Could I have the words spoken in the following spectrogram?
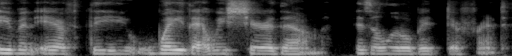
even if the way that we share them is a little bit different.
